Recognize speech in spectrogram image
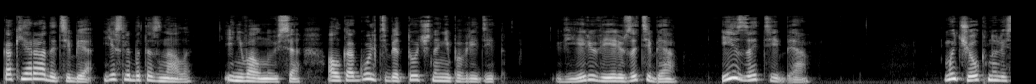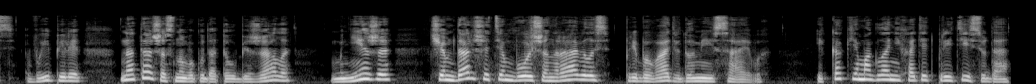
Как я рада тебе, если бы ты знала. И не волнуйся, алкоголь тебе точно не повредит». «Верю, верю, за тебя. И за тебя». Мы чокнулись, выпили. Наташа снова куда-то убежала. Мне же, чем дальше, тем больше нравилось пребывать в доме Исаевых. И как я могла не хотеть прийти сюда?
